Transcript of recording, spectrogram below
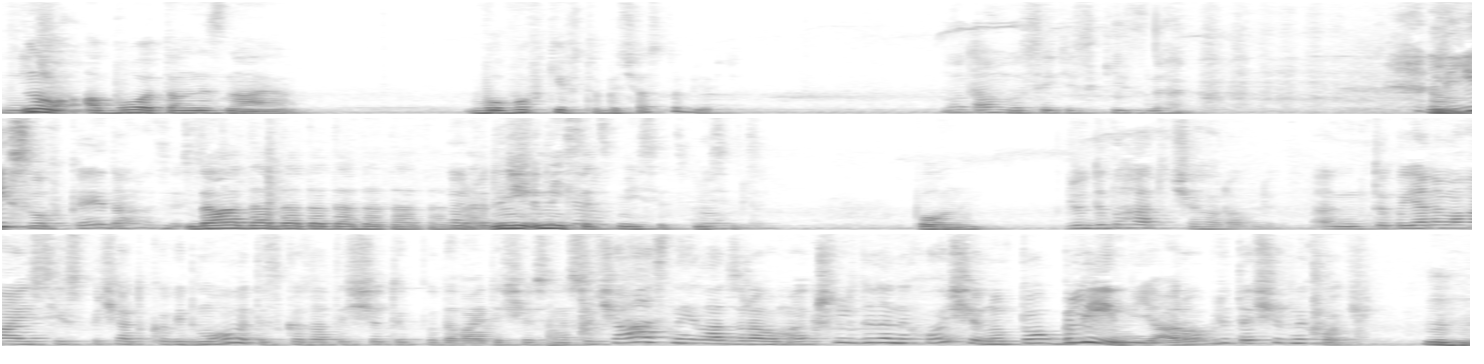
Ну, або там не знаю. Вов- Вовків тебе часто б'ють? Ну там висить ескіз, да. Ліс, вовки, да. здесь. Да, да, да, да, да, да, да, Ну, люди Мі- ще таке Місяць, місяць, місяць. роблять. Повний. Люди багато чого роблять. А, ну, Типу, я намагаюся їх спочатку відмовити, сказати, що типу, давайте щось на сучасний лад зробимо. А якщо людина не хоче, ну то блін, я роблю те, що не хочу. Угу.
